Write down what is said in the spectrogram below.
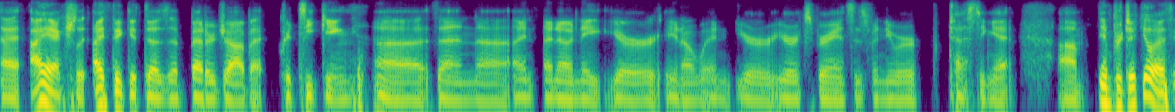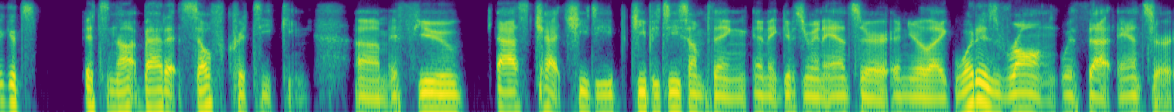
I, I, actually, I think it does a better job at critiquing uh, than uh, I, I, know Nate, your, you know, in your your experiences when you were testing it. Um, in particular, I think it's it's not bad at self-critiquing. Um, if you ask chat gpt something and it gives you an answer and you're like what is wrong with that answer?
